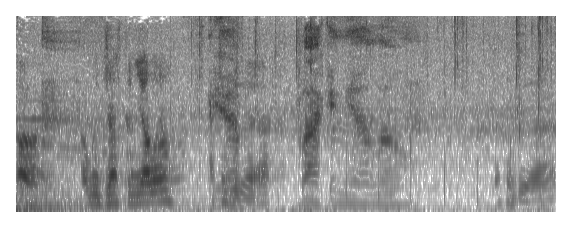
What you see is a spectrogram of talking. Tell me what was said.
Oh, are we dressed in yellow? I can Yeah. do that. Black and yellow. I can do that.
